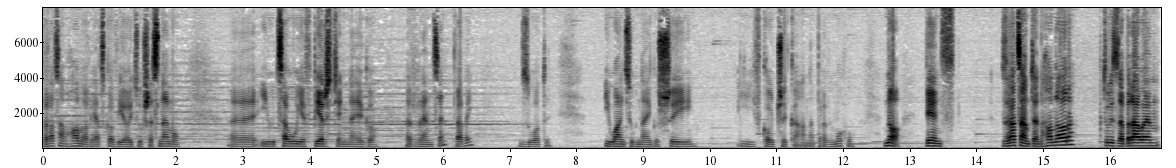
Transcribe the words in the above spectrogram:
Zwracam honor Jackowi ojcu chrzestnemu yy, i całuję w pierścień na jego ręce prawej, w złoty, i łańcuch na jego szyi i w kolczyka na prawym uchu. No, więc zwracam ten honor, który zabrałem,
